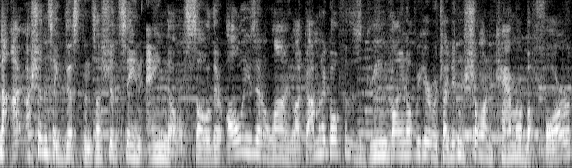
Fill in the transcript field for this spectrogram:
no, I, I, shouldn't say distance, I should say an angle. So they're always in a line. Like, I'm gonna go for this green vine over here, which I didn't show on camera before.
